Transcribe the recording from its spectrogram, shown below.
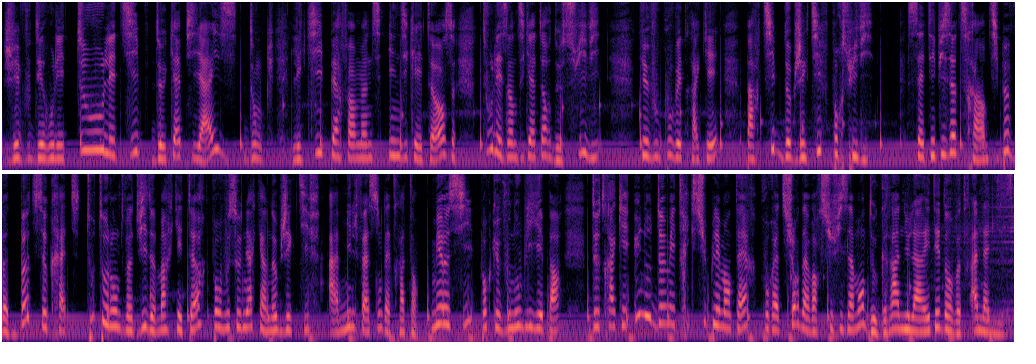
je vais vous dérouler tous les types de KPIs, donc les Key Performance Indicators, tous les indicateurs de suivi que vous pouvez traquer par type d'objectif poursuivi. Cet épisode sera un petit peu votre botte secrète tout au long de votre vie de marketeur pour vous souvenir qu'un objectif a mille façons d'être atteint. Mais aussi pour que vous n'oubliez pas de traquer une ou deux métriques supplémentaires pour être sûr d'avoir suffisamment de granularité dans votre analyse.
